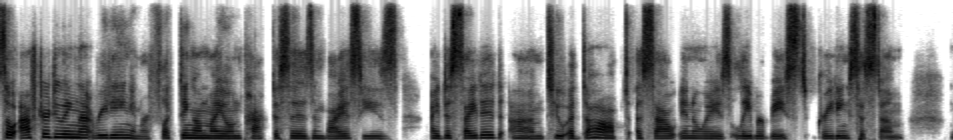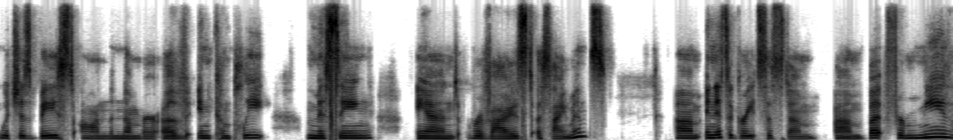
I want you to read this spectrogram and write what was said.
So after doing that reading and reflecting on my own practices and biases, I decided um, to adopt a Asao Inoue's labor-based grading system, which is based on the number of incomplete, missing, and revised assignments. Um, and it's a great system. Um, but for me,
